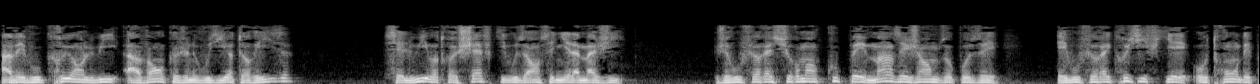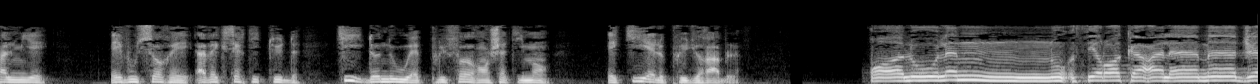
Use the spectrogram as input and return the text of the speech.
Avez-vous cru en lui avant que je ne vous y autorise C'est lui votre chef qui vous a enseigné la magie. Je vous ferai sûrement couper mains et jambes opposées, et vous ferai crucifier au tronc des palmiers, et vous saurez avec certitude Qui de nous est plus fort en châtiment et qui est le plus durable قالوا لن نؤثرك على ما جاءنا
